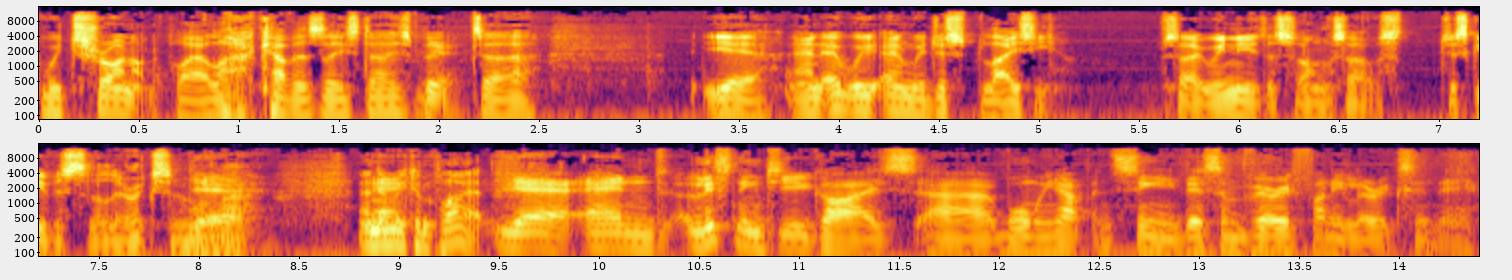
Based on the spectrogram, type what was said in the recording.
we try not to play a lot of covers these days, but yeah, uh, yeah and and we and we're just lazy. So we knew the song, so it was just give us the lyrics and all Yeah. that, and then we can play it. Yeah, and listening to you guys uh, warming up and singing, there's some very funny lyrics in there.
